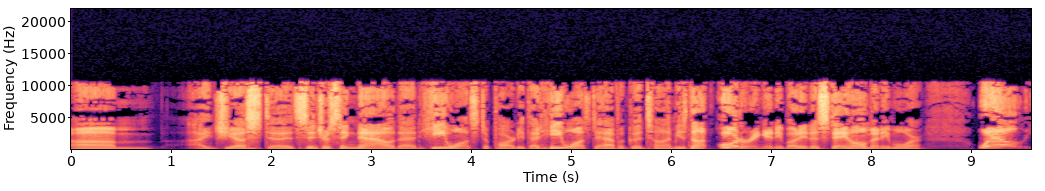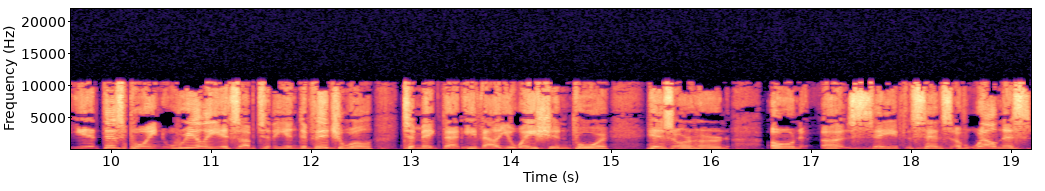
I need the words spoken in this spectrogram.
Um, I just, uh, it's interesting now that he wants to party, that he wants to have a good time. He's not ordering anybody to stay home anymore. Well, at this point, really, it's up to the individual to make that evaluation for his or her own uh, safe sense of wellness.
